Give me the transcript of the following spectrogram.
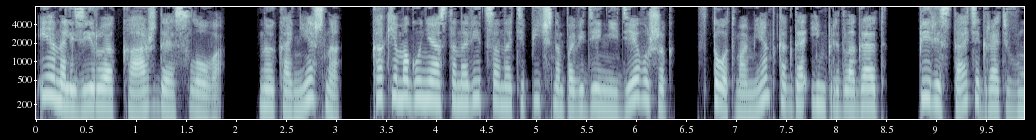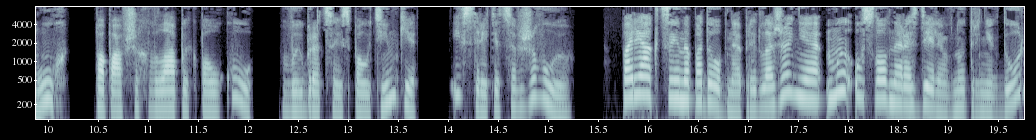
и анализируя каждое слово. Ну и, конечно, как я могу не остановиться на типичном поведении девушек в тот момент, когда им предлагают перестать играть в мух, попавших в лапы к пауку, выбраться из паутинки и встретиться вживую. По реакции на подобное предложение мы условно разделим внутренних дур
